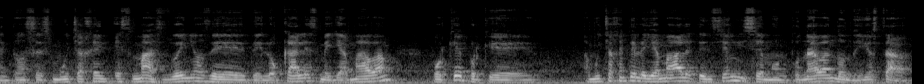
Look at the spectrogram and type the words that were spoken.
Entonces, mucha gente, es más, dueños de, de locales me llamaban. ¿Por qué? Porque a mucha gente le llamaba la atención y se amontonaban donde yo estaba.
